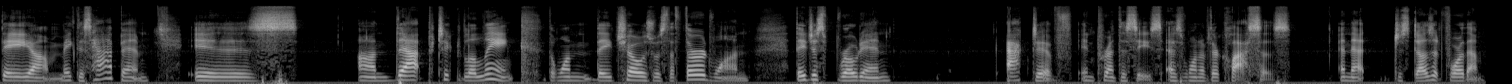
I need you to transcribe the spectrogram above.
they um, make this happen is on that particular link, the one they chose was the third one, they just wrote in active in parentheses as one of their classes. And that just does it for them.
